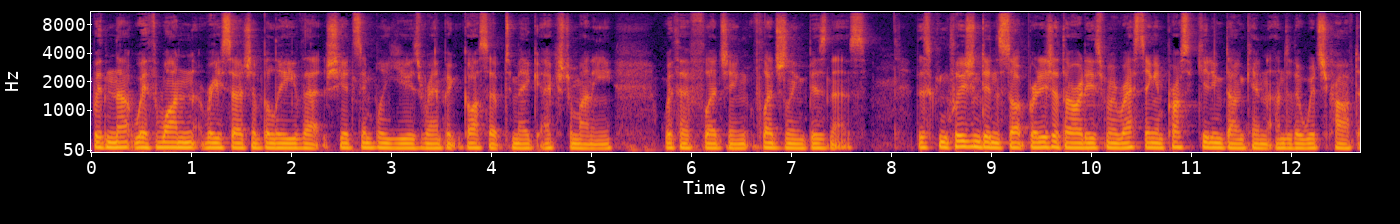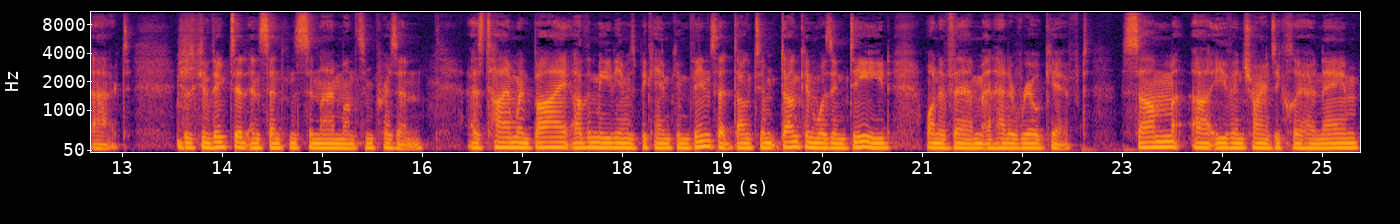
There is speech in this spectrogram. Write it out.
With no, with one researcher believed that she had simply used rampant gossip to make extra money with her fledgling fledgling business. This conclusion didn't stop British authorities from arresting and prosecuting Duncan under the Witchcraft Act. She was convicted and sentenced to nine months in prison. As time went by, other mediums became convinced that Duncan, Duncan was indeed one of them and had a real gift. Some are even trying to clear her name,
